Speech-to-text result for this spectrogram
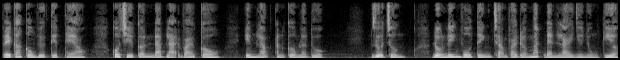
về các công việc tiếp theo. Cô chỉ cần đáp lại vài câu, im lặng ăn cơm là được. Giữa chừng, Đường Ninh vô tình chạm phải đôi mắt đen láy như nhung kia.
